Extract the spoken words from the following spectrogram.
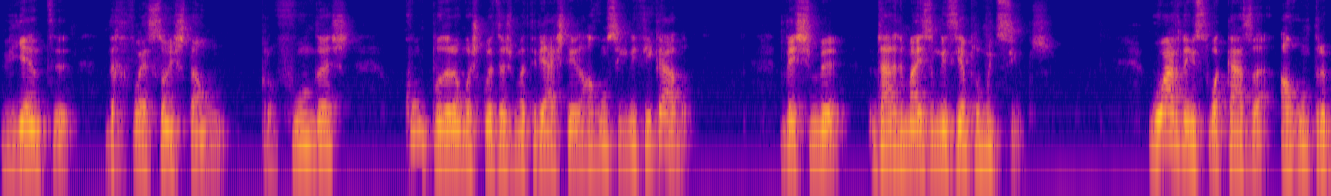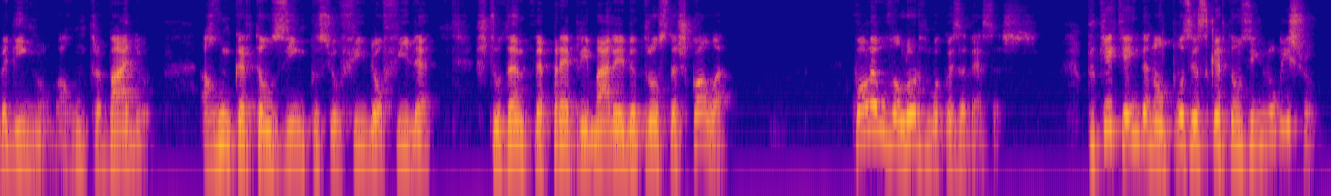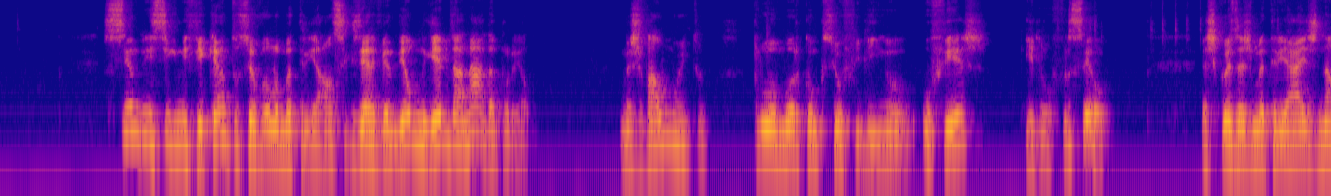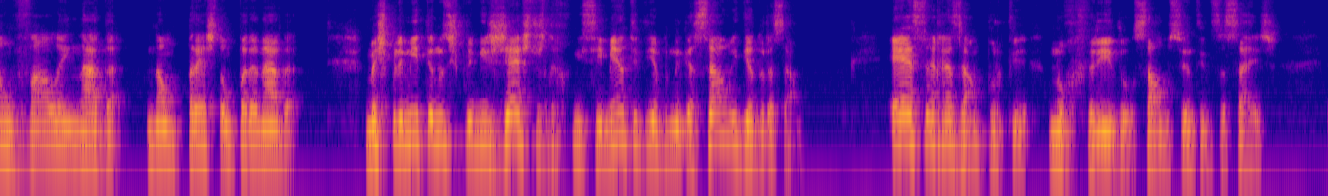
Diante de reflexões tão profundas, como poderão as coisas materiais ter algum significado? Deixe-me dar-lhe mais um exemplo muito simples. Guarda em sua casa algum trabalhinho, algum trabalho, algum cartãozinho que o seu filho ou filha, estudante da pré-primária, lhe trouxe da escola? Qual é o valor de uma coisa dessas? Por que é que ainda não pôs esse cartãozinho no lixo? Sendo insignificante o seu valor material, se quiser vendê-lo, ninguém lhe dá nada por ele mas vale muito pelo amor com que seu filhinho o fez e lhe ofereceu. As coisas materiais não valem nada, não prestam para nada, mas permitem-nos exprimir gestos de reconhecimento e de abnegação e de adoração. É essa a razão porque no referido Salmo 116,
